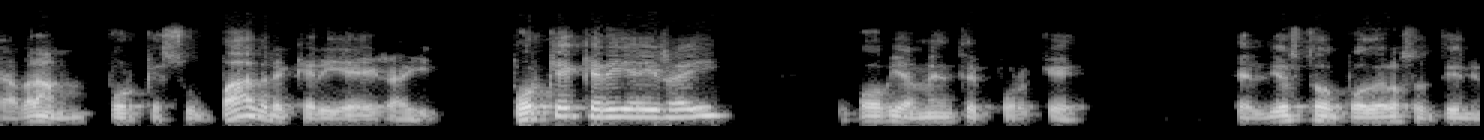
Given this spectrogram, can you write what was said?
Abraham porque su padre quería ir ahí. ¿Por qué quería ir ahí? Obviamente porque el Dios Todopoderoso tiene,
